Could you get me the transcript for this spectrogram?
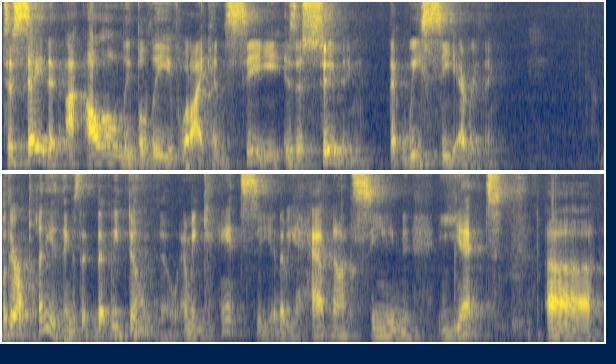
To say that I'll only believe what I can see is assuming that we see everything. But there are plenty of things that, that we don't know and we can't see and that we have not seen yet. Uh,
